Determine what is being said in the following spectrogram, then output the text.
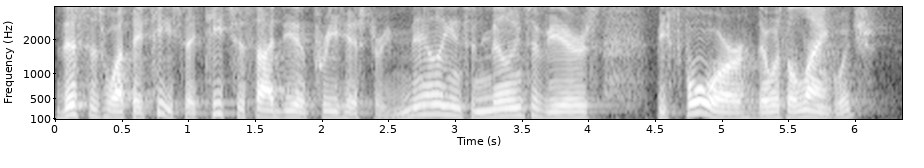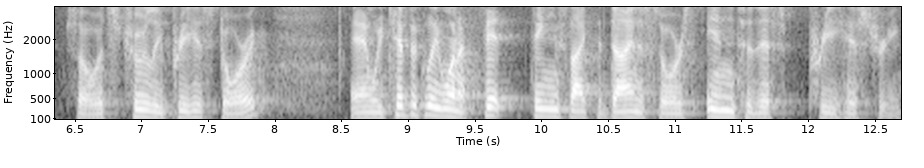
this is what they teach. They teach this idea of prehistory, millions and millions of years before there was a language, so it's truly prehistoric. And we typically want to fit things like the dinosaurs into this prehistory.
